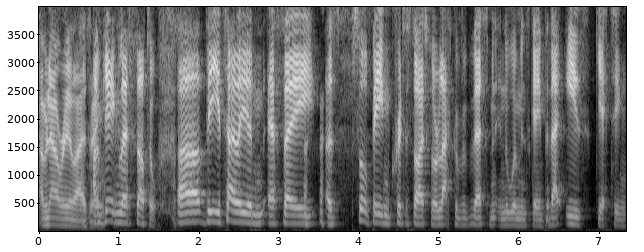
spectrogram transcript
I'm now realizing. I'm getting less subtle. Uh, the Italian FA has sort of been criticised for a lack of investment in the women's game, but that is getting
